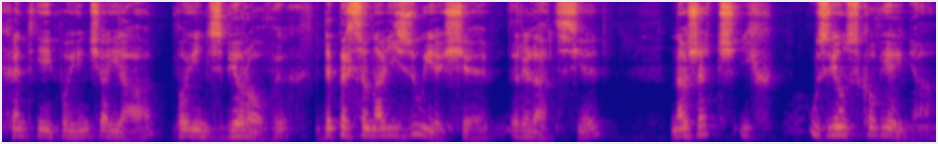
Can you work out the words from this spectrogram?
chętniej pojęcia ja, pojęć zbiorowych, depersonalizuje się relacje na rzecz ich uzwiązkowienia,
